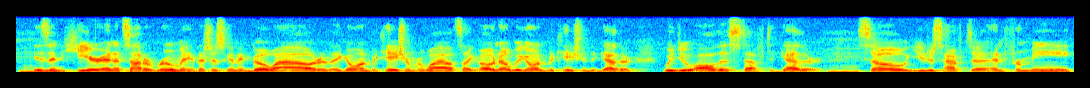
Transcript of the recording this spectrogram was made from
mm. isn't here. And it's not a roommate that's just going to go out or they go on vacation for a while. It's like, oh, no, we go on vacation together. We do all this stuff together. Mm-hmm. So you just have to, and for me,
